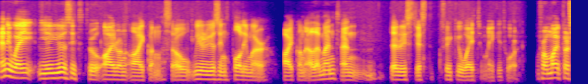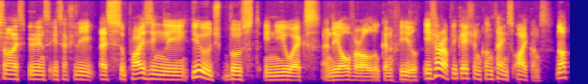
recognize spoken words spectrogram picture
Anyway, you use it through Iron icon. So we're using Polymer icon element, and there is just a tricky way to make it work. From my personal experience, it's actually a surprisingly huge boost in UX and the overall look and feel if your application contains icons. Not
